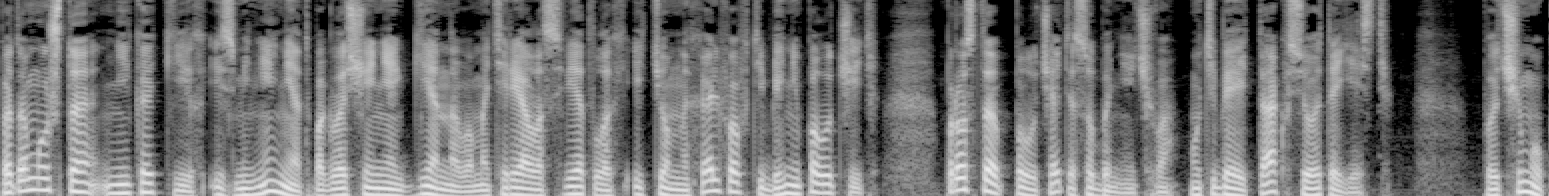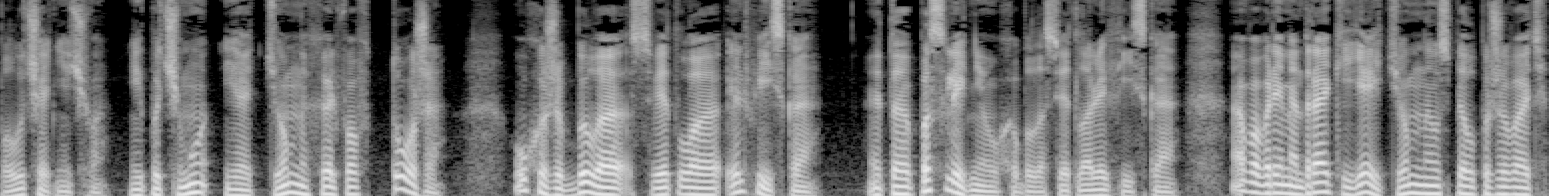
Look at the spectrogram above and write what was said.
Потому что никаких изменений от поглощения генного материала светлых и темных эльфов тебе не получить. Просто получать особо нечего. У тебя и так все это есть. Почему получать нечего? И почему и от темных эльфов тоже? Ухо же было светло-эльфийское. Это последнее ухо было светло-эльфийское. А во время драки я и темное успел пожевать.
